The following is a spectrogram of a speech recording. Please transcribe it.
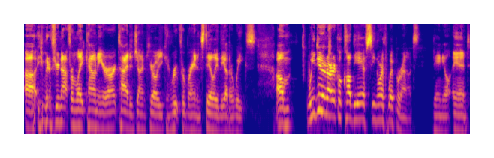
uh, even if you're not from Lake County or aren't tied to John Carroll, you can root for Brandon Staley the other weeks. Um, we did an article called the AFC North Whip Around, Daniel, and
